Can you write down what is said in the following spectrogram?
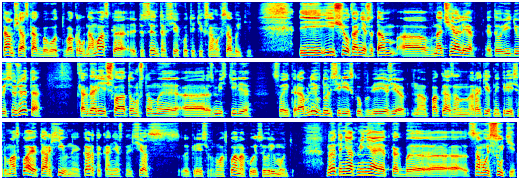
Там сейчас как бы вот вокруг Дамаска эпицентр всех вот этих самых событий. И, и еще, конечно, там э, в начале этого видеосюжета, когда речь шла о том, что мы э, разместили свои корабли вдоль сирийского побережья, э, показан ракетный крейсер «Москва». Это архивная карта, конечно, сейчас крейсер «Москва» находится в ремонте. Но это не отменяет как бы э, самой сути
